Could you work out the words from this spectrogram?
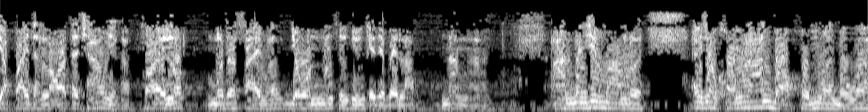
จะไปตลอดแต่เช้าอย่างครับคอยรถมอเตอร์ไซค์มาโยนหนังสือพิมพ์แกจะไปรับนั่งอ่าน อ่านเป็นชั่วโมงเลย ไอ้เจ้าของร้านบอกผมเลยบอกว่า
